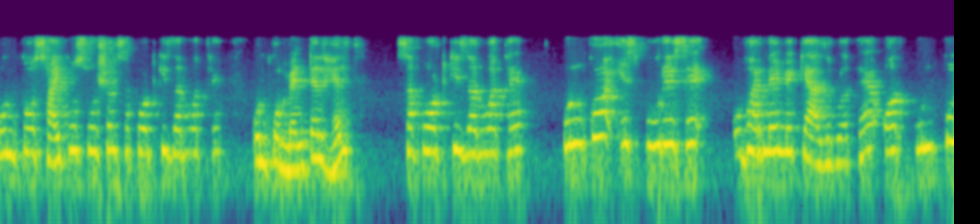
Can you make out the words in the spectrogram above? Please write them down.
उनको साइको सोशल सपोर्ट की ज़रूरत है, उनको मेंटल हेल्थ सपोर्ट की ज़रूरत है, उनको इस पूरे से उभरने में क्या ज़रूरत है और उनको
